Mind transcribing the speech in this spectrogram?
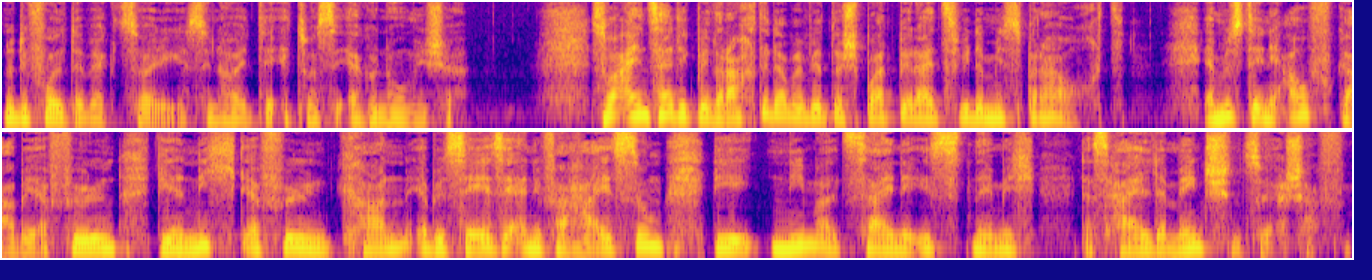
Nur die Folterwerkzeuge sind heute etwas ergonomischer. So einseitig betrachtet aber wird der Sport bereits wieder missbraucht. Er müsste eine Aufgabe erfüllen, die er nicht erfüllen kann. Er besäße eine Verheißung, die niemals seine ist, nämlich das Heil der Menschen zu erschaffen.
